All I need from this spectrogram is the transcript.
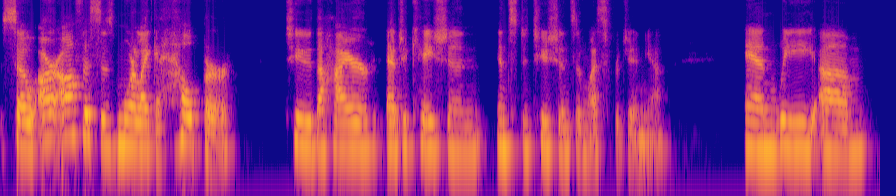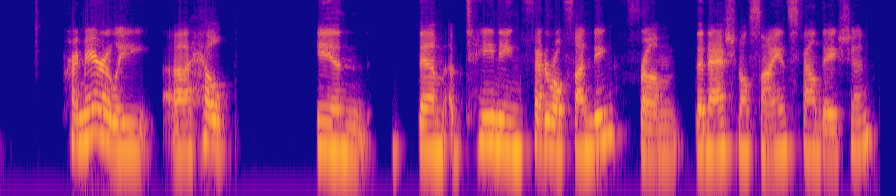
so, our office is more like a helper to the higher education institutions in West Virginia. And we um, primarily uh, help in them obtaining federal funding from the National Science Foundation.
